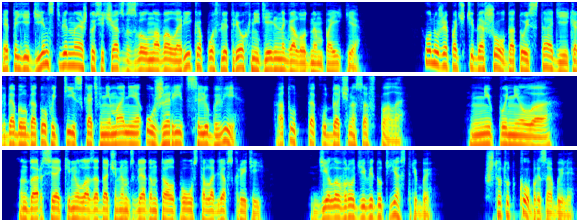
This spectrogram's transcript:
Это единственное, что сейчас взволновало Рика после трех недель на голодном пайке. Он уже почти дошел до той стадии, когда был готов идти искать внимание у жриц любви, а тут так удачно совпало. «Не поняла». Дарси окинула задаченным взглядом толпу у стола для вскрытий. «Дело вроде ведут ястребы, что тут кобры забыли?»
